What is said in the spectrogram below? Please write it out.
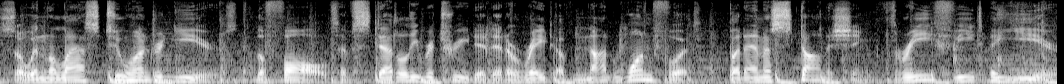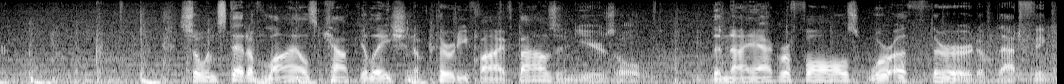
So in the last 200 years, the falls have steadily retreated at a rate of not one foot, but an astonishing three feet a year. So instead of Lyell's calculation of 35,000 years old, the Niagara Falls were a third of that figure,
